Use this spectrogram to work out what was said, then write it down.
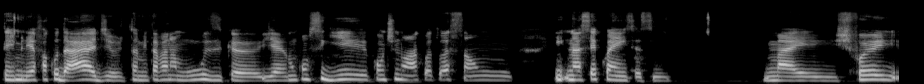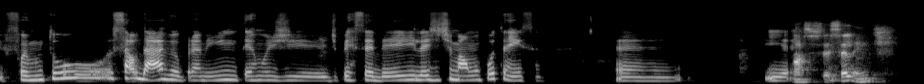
terminei a faculdade, eu também estava na música, e aí eu não consegui continuar com a atuação na sequência, assim. Mas foi, foi muito saudável para mim, em termos de, de perceber e legitimar uma potência. É, e, Nossa, isso é excelente.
